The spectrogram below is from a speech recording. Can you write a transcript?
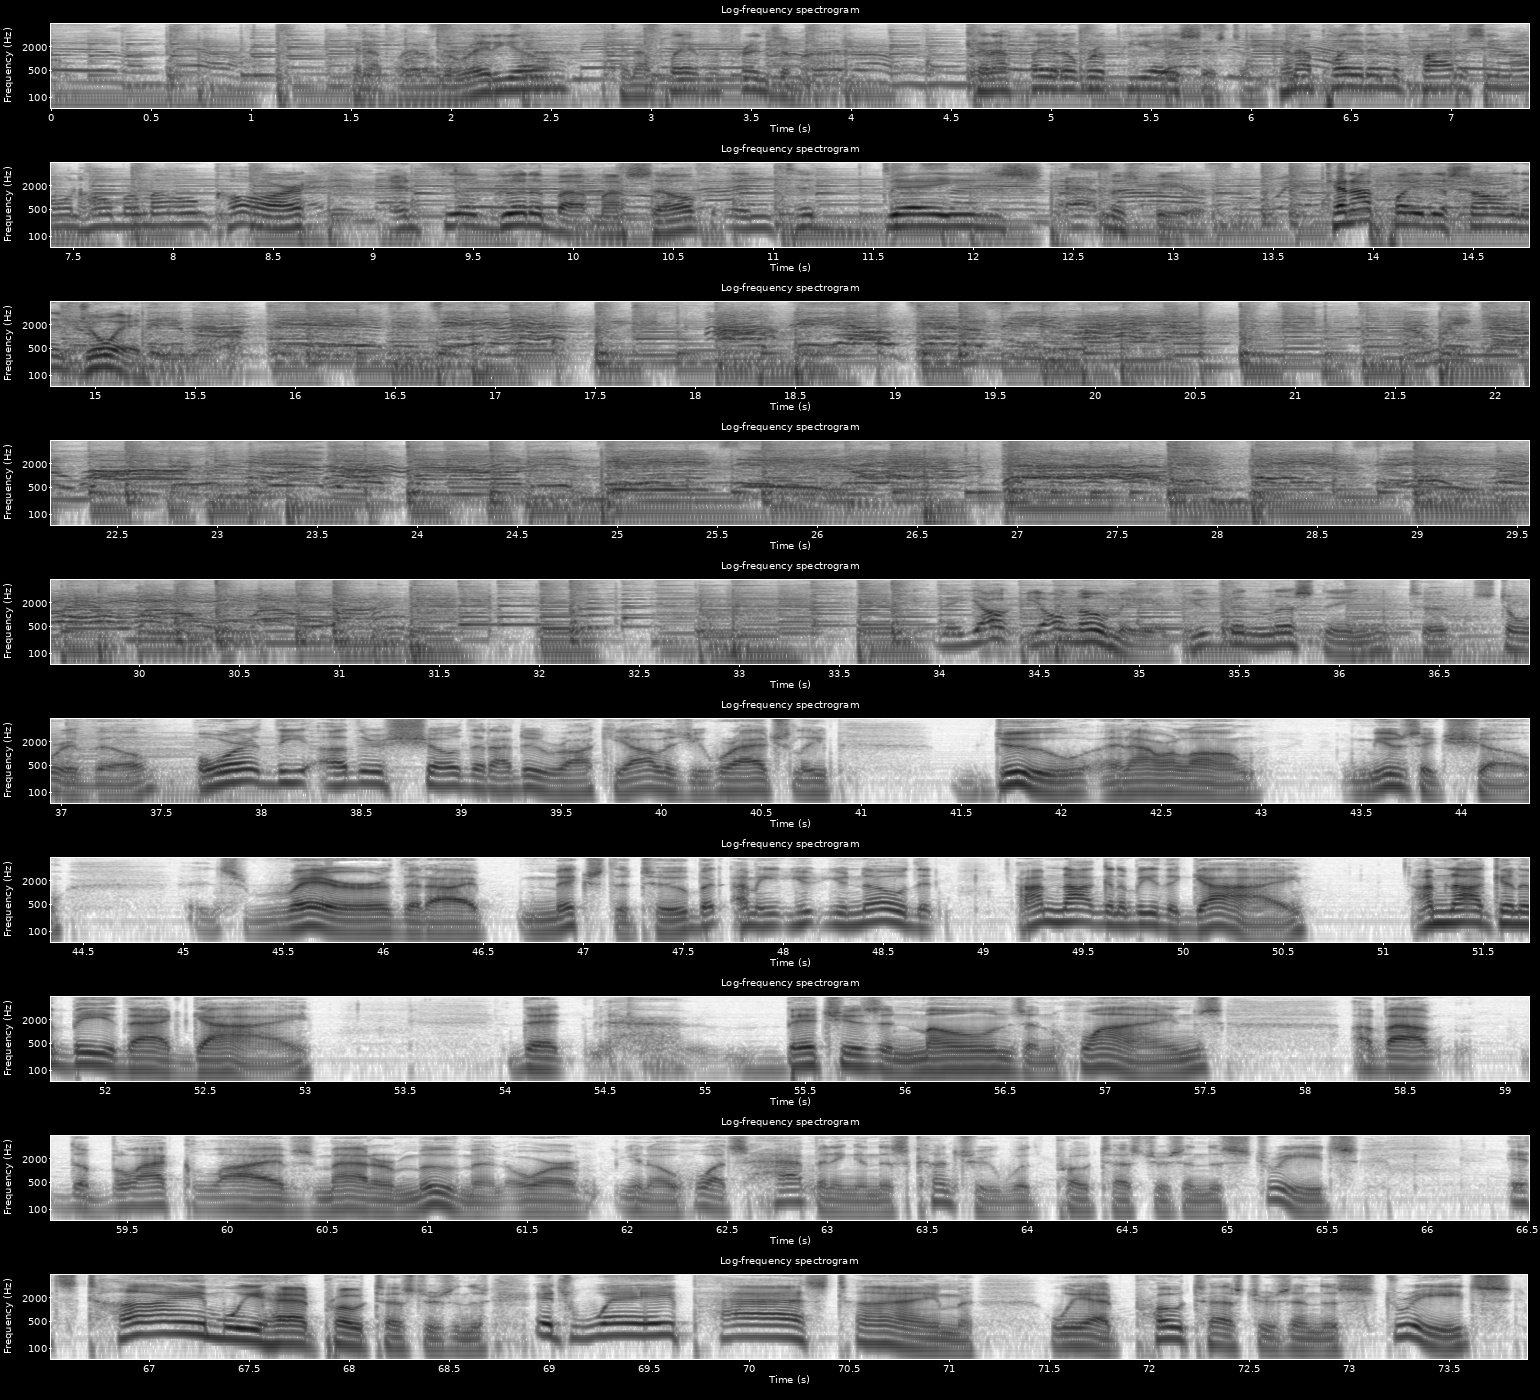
Can I play it on the radio? Can I play it for friends of mine? Can I play it over a PA system? Can I play it in the privacy of my own home or my own car and feel good about myself in today's atmosphere? Can I play this song and enjoy it y'all y'all know me if you've been listening to Storyville or the other show that I do, Rockyology, where I actually do an hour long music show. It's rare that I mix the two, but I mean, you you know that I'm not going to be the guy. I'm not going to be that guy that bitches and moans and whines about the Black Lives Matter movement or, you know, what's happening in this country with protesters in the streets. It's time we had protesters in this. It's way past time we had protesters in the streets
